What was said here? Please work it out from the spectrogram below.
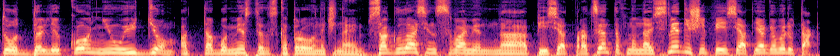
то далеко не уйдем от того места, с которого которого начинаем. Согласен с вами на 50%, но на следующие 50% я говорю так.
